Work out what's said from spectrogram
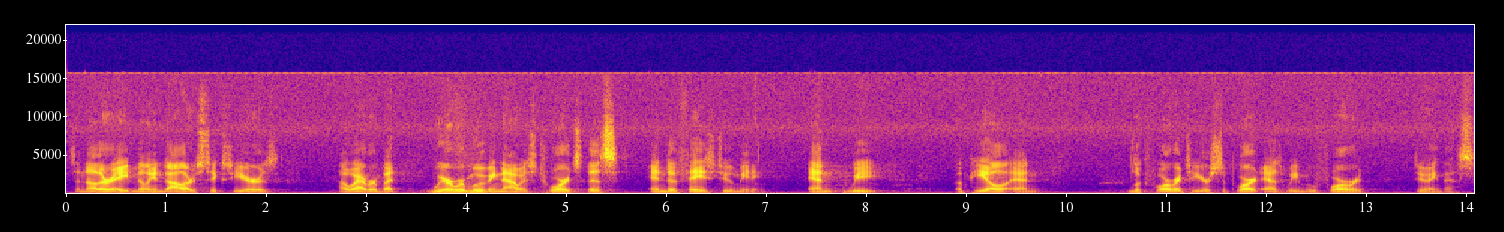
It's another $8 million, six years. However, but where we're moving now is towards this end of phase two meeting. And we appeal and look forward to your support as we move forward doing this.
